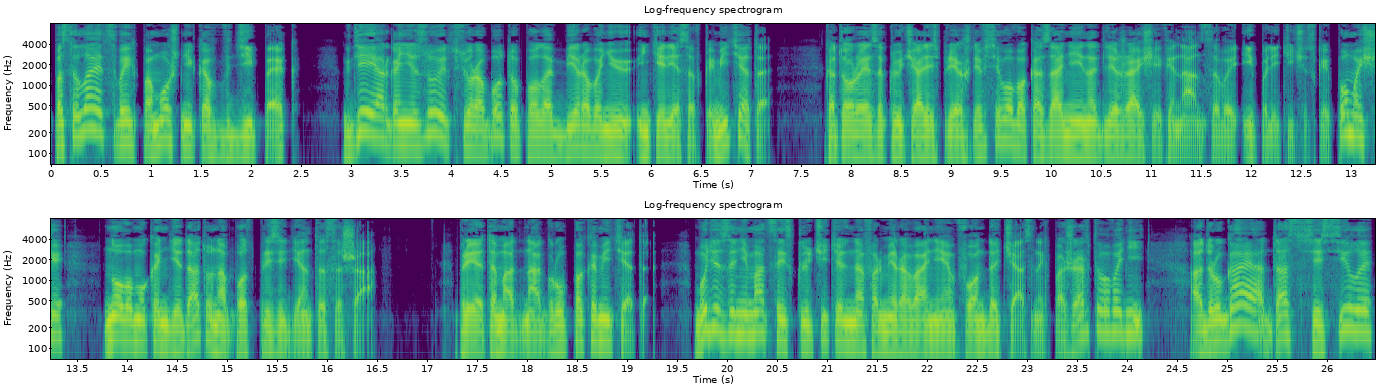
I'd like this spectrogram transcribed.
посылает своих помощников в ДИПЭК, где и организует всю работу по лоббированию интересов комитета, которые заключались прежде всего в оказании надлежащей финансовой и политической помощи новому кандидату на пост президента США. При этом одна группа комитета будет заниматься исключительно формированием фонда частных пожертвований, а другая отдаст все силы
